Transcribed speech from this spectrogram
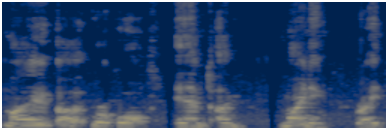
my uh, wall and I'm mining, right?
